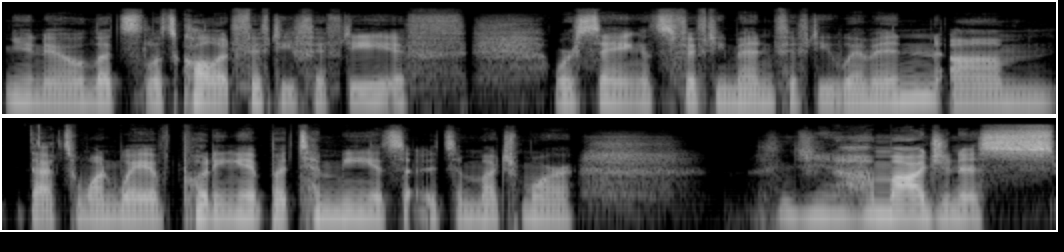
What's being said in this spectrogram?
you know let's let's call it 50-50 if we're saying it's 50 men 50 women um, that's one way of putting it. But to me it's it's a much more you know homogenous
